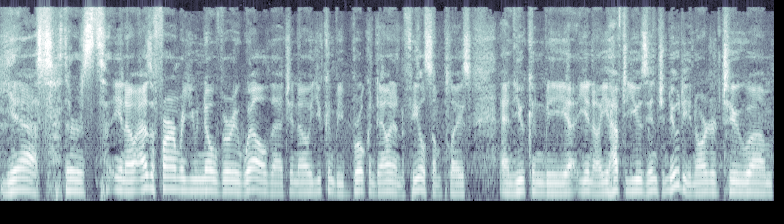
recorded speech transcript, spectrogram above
Yes, there's you know as a farmer, you know very well that you know you can be broken down in a field someplace, and you can be uh, you know you have to use ingenuity in order to um,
